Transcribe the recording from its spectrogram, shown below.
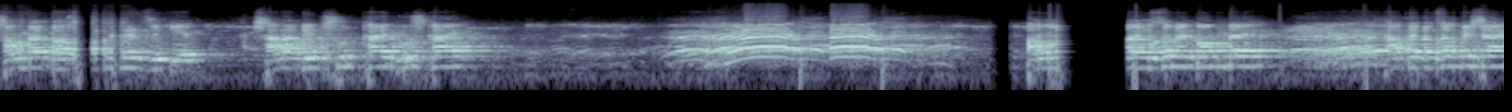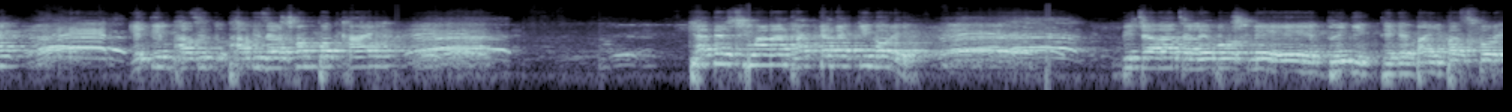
সন্ধ্যা দশ মিনিটের জিকির, সারাদিন সুদ খায়, ঘুষ খায় কম দেয়, হাতে বেজাল মিশায়, এতিম ভাতিজার সম্পদ খায় খেতের সীমানা ধাক্কা ধাক্কি করে? বিচারা চালে বসলে দুই দিক থেকে বাইপাস করে।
